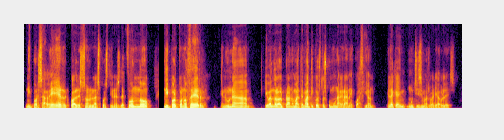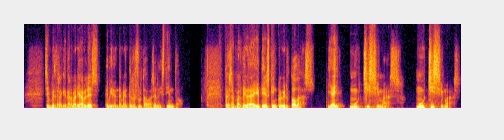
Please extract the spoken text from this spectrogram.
ni por saber cuáles son las cuestiones de fondo, ni por conocer en una, llevándolo al plano matemático, esto es como una gran ecuación en la que hay muchísimas variables. Si empiezas a quitar variables, evidentemente el resultado va a ser distinto. Entonces, a partir de ahí tienes que incluir todas. Y hay muchísimas, muchísimas.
